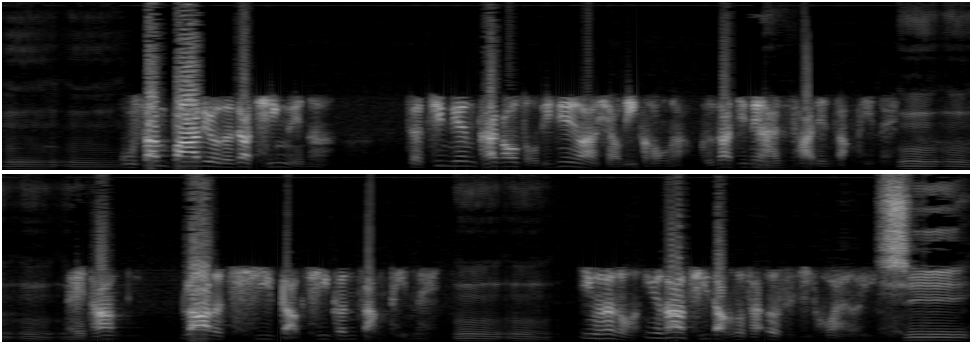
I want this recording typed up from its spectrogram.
嗯嗯。五三八六的叫青云啊。这今天开高走低，今天啊小利空啊，可是它今天还是差点涨停呢。嗯嗯嗯。哎，它拉了七到七根涨停呢。嗯嗯。因为那种，因为它起涨的时候才二十几块而已。是。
